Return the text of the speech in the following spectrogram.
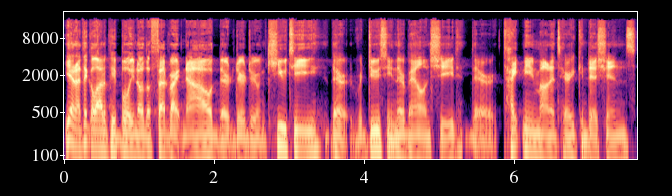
Yeah, and I think a lot of people, you know, the Fed right now, they're they're doing QT, they're reducing their balance sheet, they're tightening monetary conditions,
